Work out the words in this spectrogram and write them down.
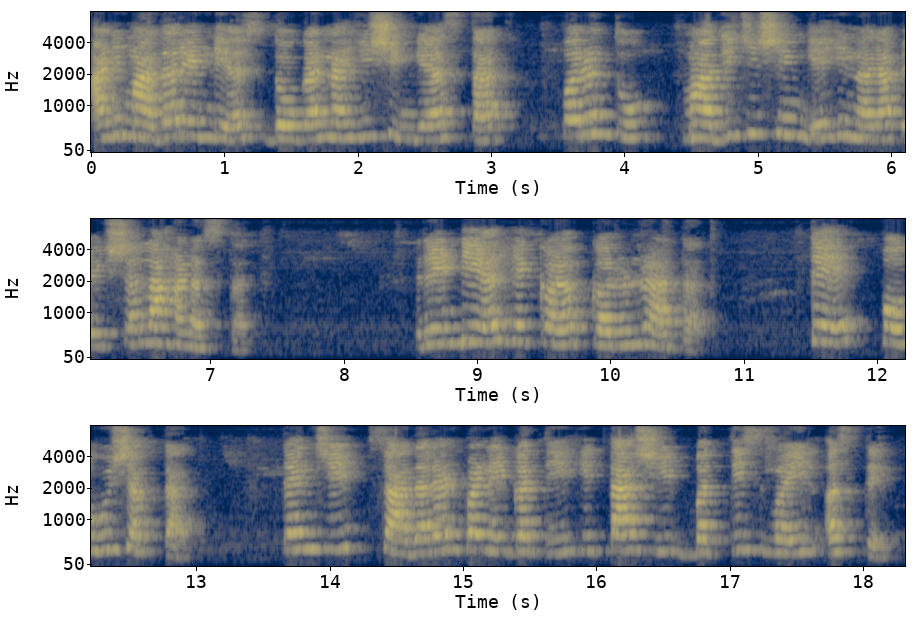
आणि मादा रेंडियर्स दोघांनाही शिंगे असतात परंतु मादीची शिंगे ही नरापेक्षा लहान असतात. रेंडियर हे कळप करून राहतात. ते पोहू शकतात. त्यांची साधारणपणे गती ही ताशी बत्तीस मैल असते.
